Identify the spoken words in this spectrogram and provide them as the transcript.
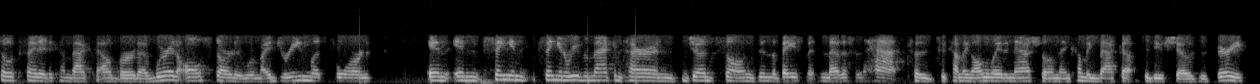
so excited to come back to Alberta, where it all started, where my dream was born in in singing singing Reba McEntire and Judd songs in the basement in Medicine Hat to, to coming all the way to Nashville and then coming back up to do shows. It's very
